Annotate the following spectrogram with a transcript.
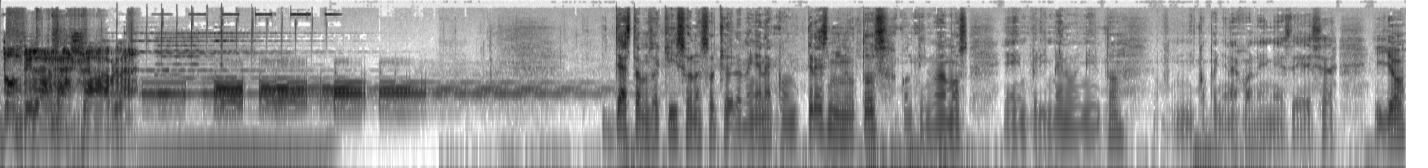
Donde la raza habla. Ya estamos aquí, son las 8 de la mañana con 3 minutos. Continuamos en primer movimiento, mi compañera Juana Inés de esa y yo,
